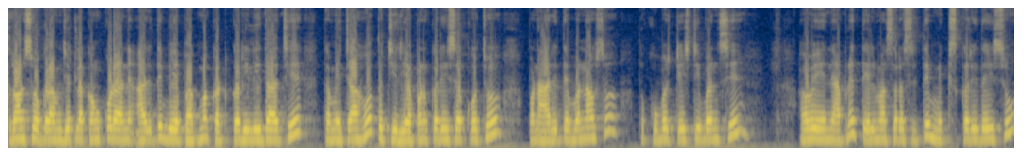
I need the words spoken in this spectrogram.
ત્રણસો ગ્રામ જેટલા કંકોડાને આ રીતે બે ભાગમાં કટ કરી લીધા છે. તમે ચાહો તો ચીરિયા પણ કરી શકો છો. પણ આ રીતે બનાવશો તો ખૂબ જ ટેસ્ટી બનશે. હવે એને આપણે તેલમાં સરસ રીતે મિક્સ કરી દઈશું.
